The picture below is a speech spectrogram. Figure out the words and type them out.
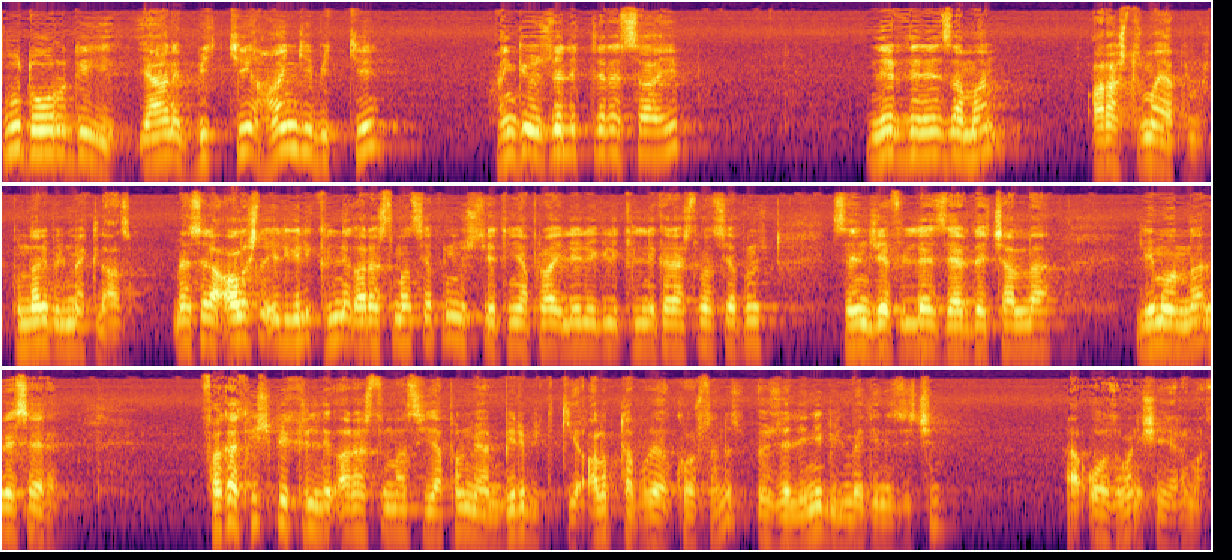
Bu doğru değil. Yani bitki hangi bitki hangi özelliklere sahip nerede ne zaman araştırma yapılmış. Bunları bilmek lazım. Mesela alışla ilgili klinik araştırması yapılmış. Zeytin yaprağı ile ilgili klinik araştırması yapılmış. Zencefille, zerdeçalla, limonla vesaire. Fakat hiçbir klinik araştırması yapılmayan bir bitkiyi alıp da buraya korsanız özelliğini bilmediğiniz için ha, o zaman işe yaramaz.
